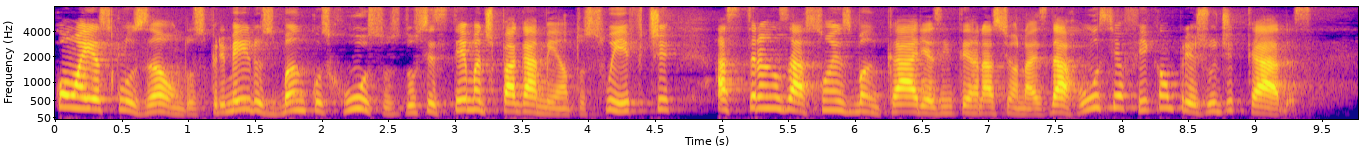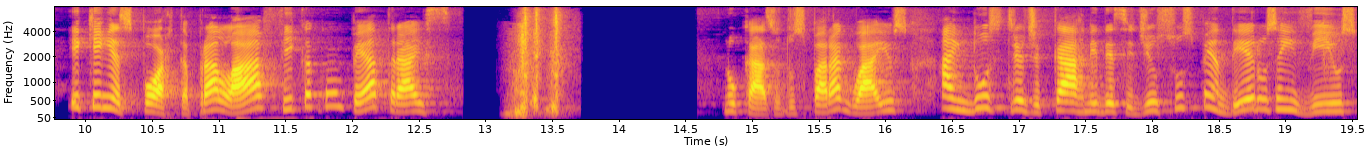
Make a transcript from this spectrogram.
com a exclusão dos primeiros bancos russos do sistema de pagamento SWIFT, as transações bancárias internacionais da Rússia ficam prejudicadas. E quem exporta para lá fica com o pé atrás. No caso dos paraguaios, a indústria de carne decidiu suspender os envios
